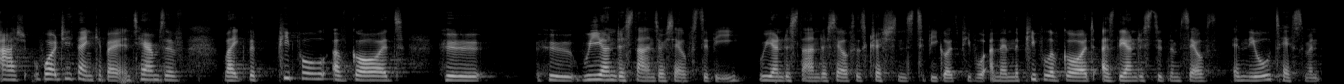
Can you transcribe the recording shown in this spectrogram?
Ash, what do you think about in terms of like the people of God who who we understand ourselves to be? We understand ourselves as Christians to be God's people, and then the people of God as they understood themselves in the Old Testament.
